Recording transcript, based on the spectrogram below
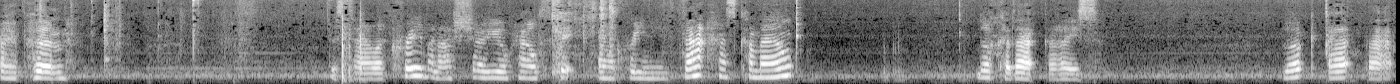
open sour cream and I'll show you how thick and creamy that has come out. Look at that guys. Look at that.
